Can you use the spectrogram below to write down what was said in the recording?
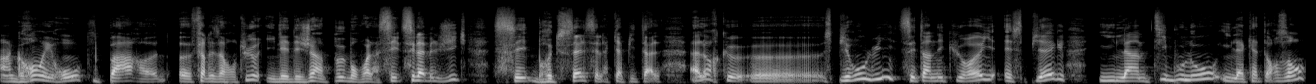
un, grand héros qui part euh, euh, faire des aventures. Il est déjà un peu... Bon, voilà, c'est c'est la Belgique, c'est Bruxelles, c'est la capitale. Alors que euh, Spirou, lui, c'est un écureuil espiègle. Il a un petit boulot, il a 14 ans,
